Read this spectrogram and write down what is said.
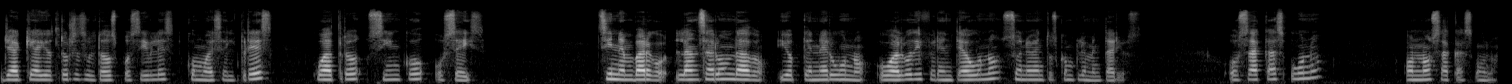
ya que hay otros resultados posibles como es el 3, 4, 5 o 6. Sin embargo, lanzar un dado y obtener uno o algo diferente a uno son eventos complementarios. O sacas uno o no sacas uno.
